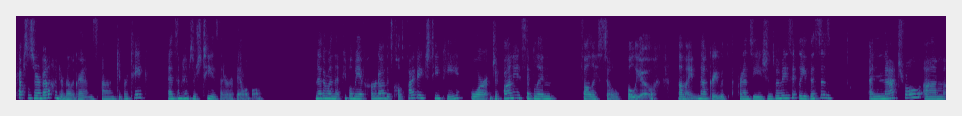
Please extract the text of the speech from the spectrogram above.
Capsules are about 100 milligrams, um, give or take, and sometimes there's teas that are available. Another one that people may have heard of, it's called 5-HTP or gefanosyblin folio. Um, I'm not great with pronunciations, but basically this is a natural um,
